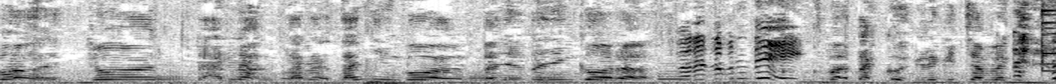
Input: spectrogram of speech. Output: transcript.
Sebab Diorang tak nak Tak nak tanya kau orang. Tanya-tanya kau dah Sebab dah tak penting. Sebab takut kena kecam lagi.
